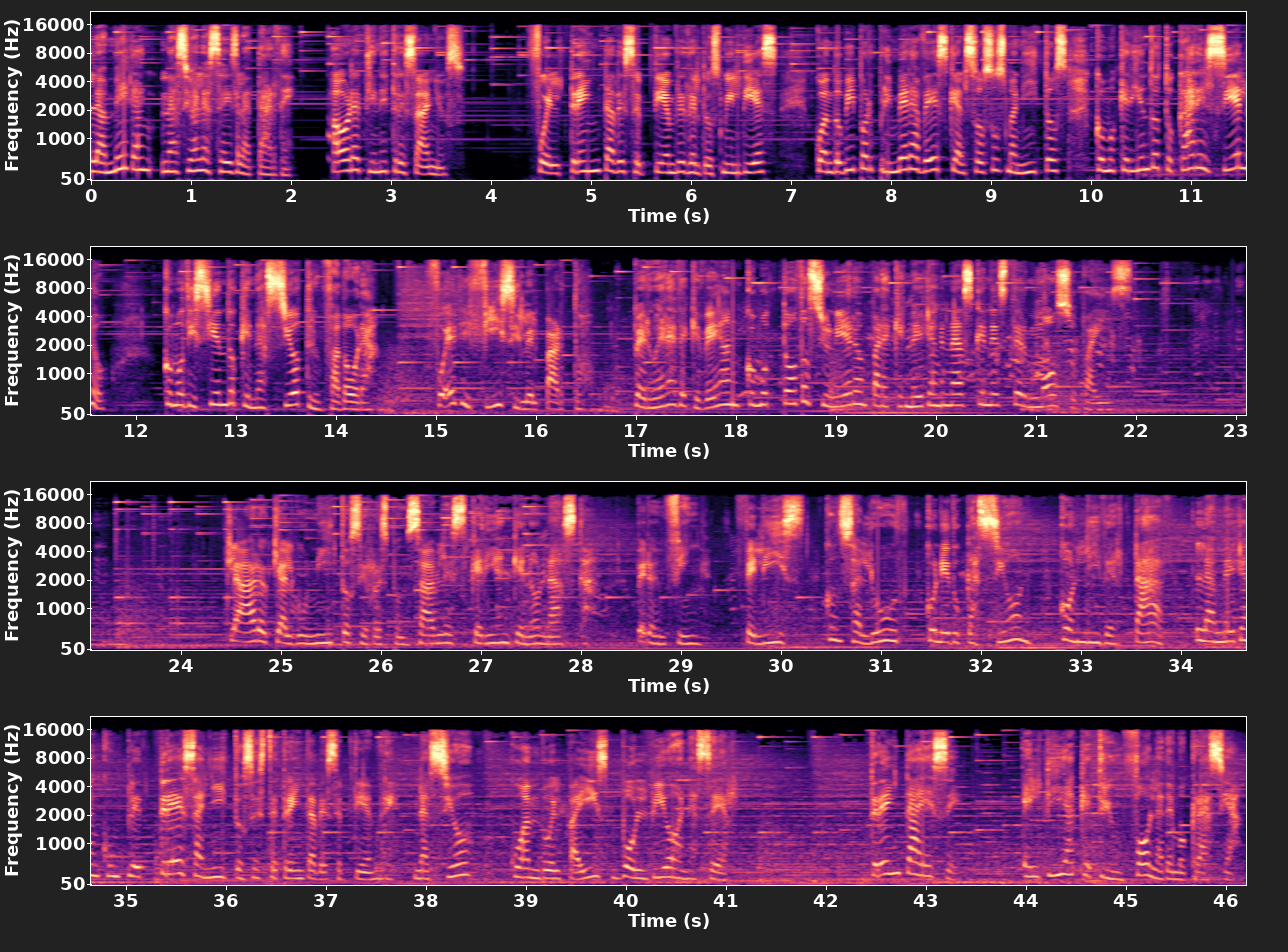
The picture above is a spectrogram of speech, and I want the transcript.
La Megan nació a las 6 de la tarde. Ahora tiene 3 años. Fue el 30 de septiembre del 2010 cuando vi por primera vez que alzó sus manitos como queriendo tocar el cielo, como diciendo que nació triunfadora. Fue difícil el parto, pero era de que vean cómo todos se unieron para que Megan nazca en este hermoso país. Claro que algunos irresponsables querían que no nazca, pero en fin, feliz, con salud, con educación, con libertad. La Megan cumple tres añitos este 30 de septiembre. Nació cuando el país volvió a nacer. 30S, el día que triunfó la democracia.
